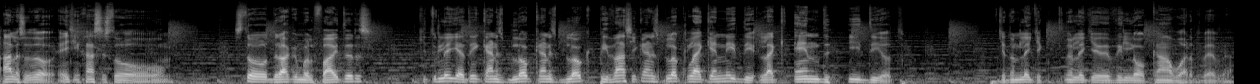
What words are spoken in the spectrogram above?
Άλλο εδώ έχει χάσει στο, στο Dragon Ball Fighters και του λέει γιατί κάνεις block, κάνεις block, πηδάς και κάνεις block like an idiot, like end idiot. Και τον λέει και, τον λέει και δηλώ, coward βέβαια.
